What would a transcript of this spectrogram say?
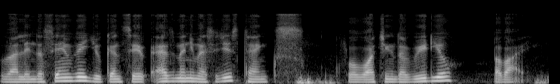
Well in the same way you can save as many messages. Thanks for watching the video. Bye bye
